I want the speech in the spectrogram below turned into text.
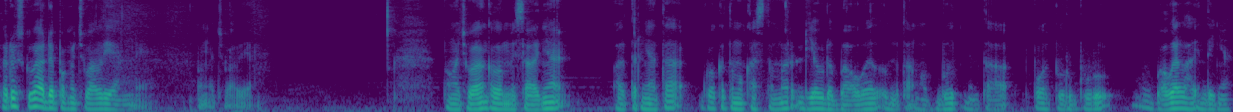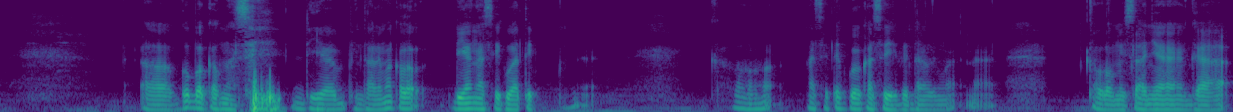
terus gue ada pengecualian ya pengecualian. Pengecualian kalau misalnya uh, ternyata gue ketemu customer dia udah bawel minta ngebut minta buru-buru bawel lah intinya. Uh, gue bakal ngasih dia bintang lima kalau dia ngasih gue tip kalau tip gue kasih bintang lima. Nah kalau misalnya nggak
